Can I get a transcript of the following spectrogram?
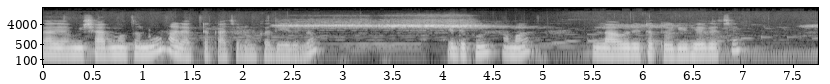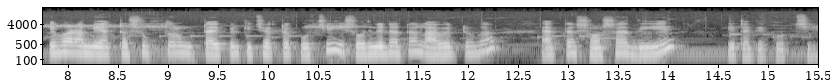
তাই আমি স্বাদ মতো নুন আর একটা কাঁচা লঙ্কা দিয়ে দিলাম। এ দেখুন, আমার লাউয়ের এটা তৈরি হয়ে গেছে। এবার আমি একটা শুক্তো টাইপের কিছু একটা করছি। সজনে ডাঁটা, লাউয়ের ডোগা, একটা শশা দিয়ে এটাকে করছি।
